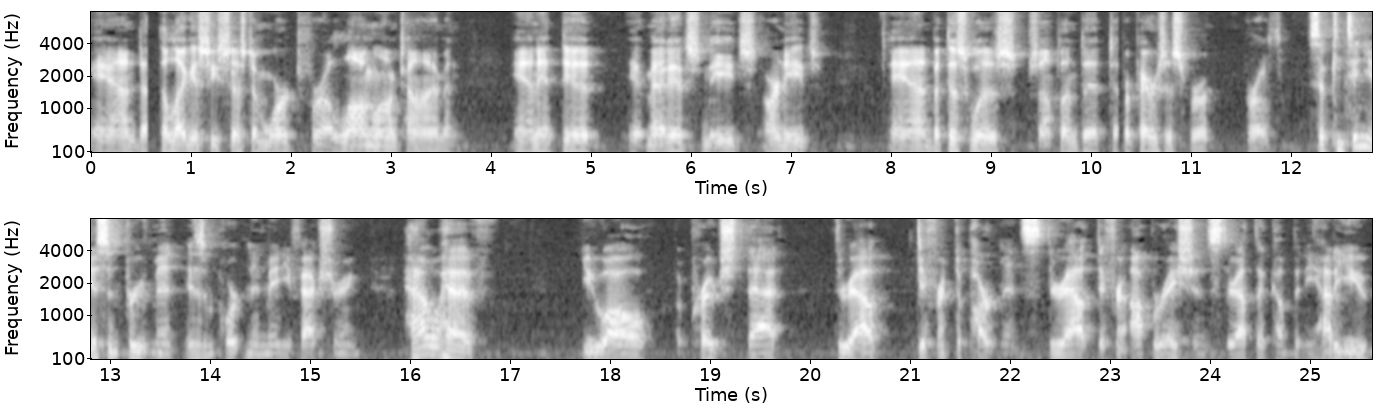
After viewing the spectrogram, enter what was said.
And uh, the legacy system worked for a long, long time, and and it did it met its needs, our needs, and but this was something that uh, prepares us for growth. So continuous improvement is important in manufacturing. How have you all approached that throughout different departments, throughout different operations throughout the company? How do you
